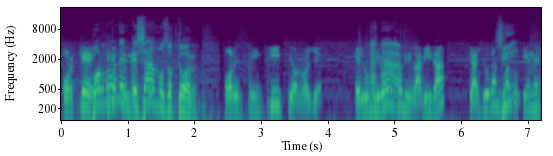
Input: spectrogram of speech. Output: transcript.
¿Por qué? ¿Por dónde empezamos, doctor? Por el principio, Roger. El universo y la vida te ayudan cuando tienes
